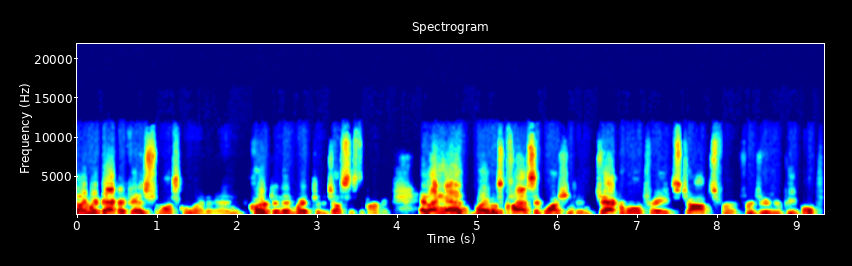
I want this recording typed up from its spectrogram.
Then I went back, I finished law school and, and clerked, and then went to the Justice Department. And I had one of those classic Washington jack of all trades jobs for, for junior people,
